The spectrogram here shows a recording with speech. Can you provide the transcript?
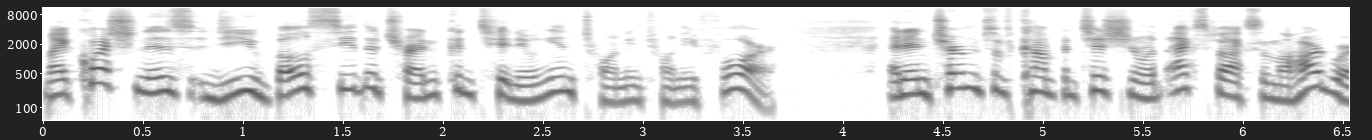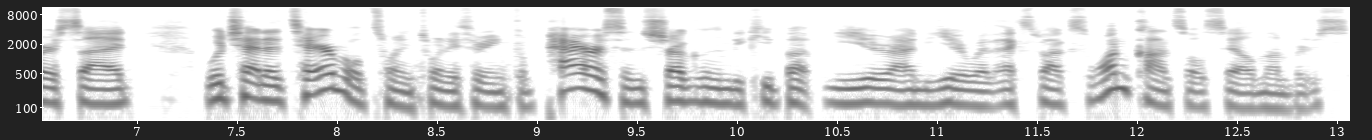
My question is Do you both see the trend continuing in 2024? And in terms of competition with Xbox on the hardware side, which had a terrible 2023 in comparison, struggling to keep up year on year with Xbox One console sale numbers,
